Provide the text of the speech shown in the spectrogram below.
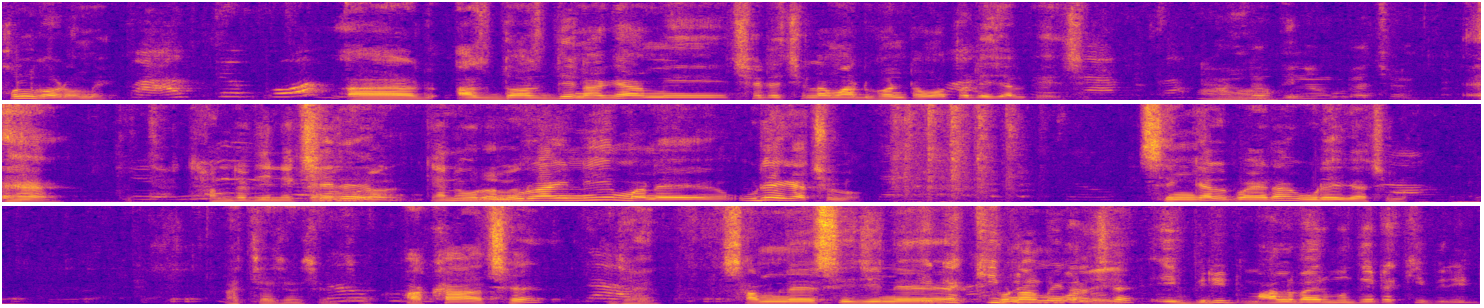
ফুল গরমে। আর আজ দশ দিন আগে আমি ছেড়েছিলাম আট ঘণ্টা মতো রেজাল্ট পেয়েছি। হ্যাঁ। ঠান্ডার দিনে ছেড়ে কেন উড়াইনি মানে উড়ে গেছিল। সিঙ্গেল পায়রা উড়ে গেছিল। আচ্ছা আচ্ছা আচ্ছা আচ্ছা। পাখা আছে। সামনে সিজনে টুর্নামেন্ট আছে। এই ব্রিড মালবাইয়ের মধ্যে এটা কি ব্রিড?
